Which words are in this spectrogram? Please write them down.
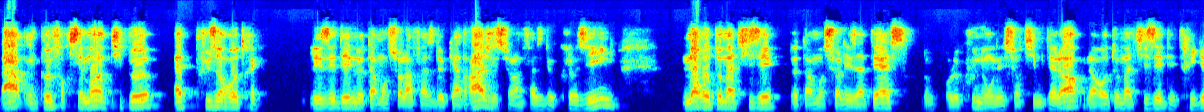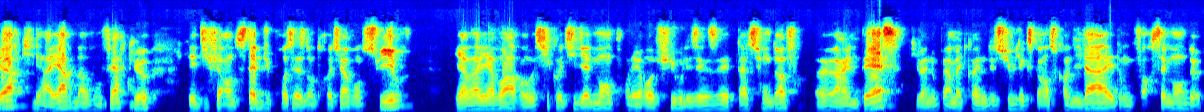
bah, on peut forcément un petit peu être plus en retrait. Les aider notamment sur la phase de cadrage et sur la phase de closing, leur automatiser, notamment sur les ATS. Donc, pour le coup, nous, on est sur Team Taylor, leur automatiser des triggers qui derrière bah, vont faire que les différentes steps du process d'entretien vont suivre, Il va y avoir aussi quotidiennement pour les refus ou les acceptations d'offres un NPS qui va nous permettre quand même de suivre l'expérience candidat et donc forcément de,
